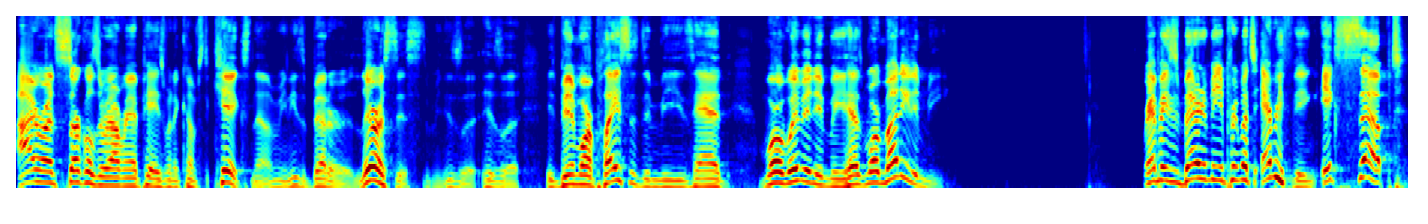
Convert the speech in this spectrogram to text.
I run circles around Rampage when it comes to kicks. Now, I mean, he's a better lyricist. I mean, he's a he's a he's been more places than me. He's had more women than me. He has more money than me. Rampage is better than me in pretty much everything except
